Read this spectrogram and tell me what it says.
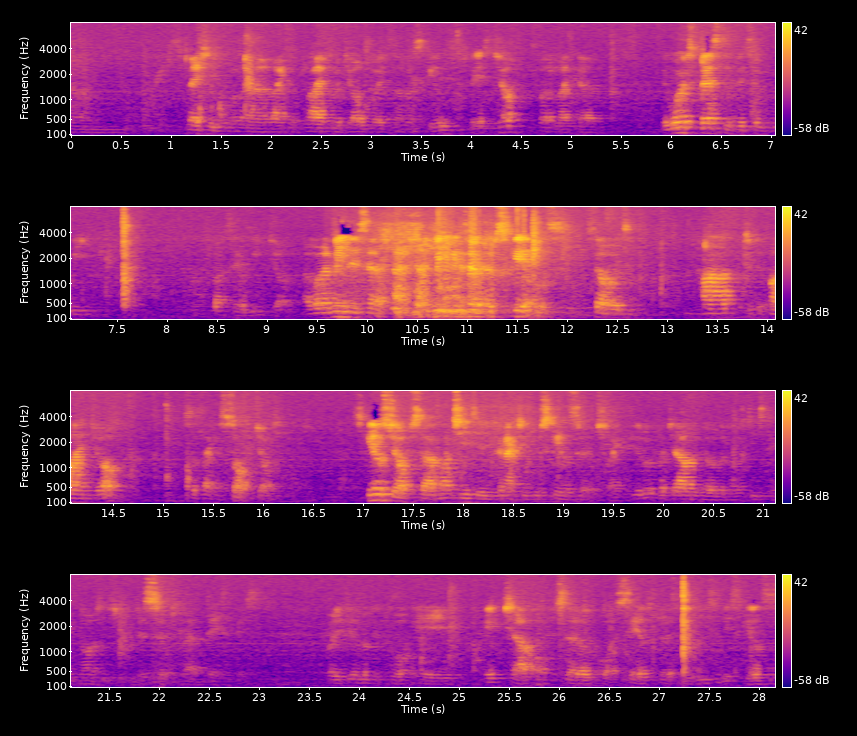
Um, especially when I like apply for a job where it's not a skills-based job, but like a, it works best if it's a week. Let's say a week job. What I mean is a week in terms of skills. So it's hard to define job. So it's like a soft job. Skills jobs are much easier. You can actually do skill search. Like if you look for Java developer knows these technologies, you can just search for that database. But if you're looking for a HR officer or a salesperson with these these skills,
